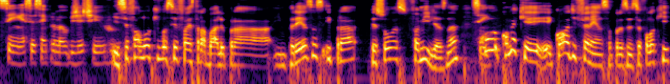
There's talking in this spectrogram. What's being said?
Sim, esse é sempre o meu objetivo. E você falou que você faz trabalho para empresas e para pessoas, famílias, né? Sim. Qual, como é que qual a diferença, por exemplo? Você falou que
